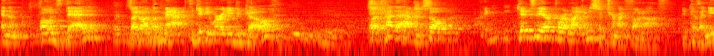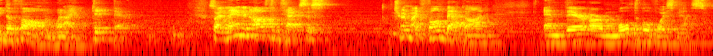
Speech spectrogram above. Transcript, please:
and the phone's dead, so I don't have the map to get me where I need to go. So I've had that happen. So I get to the airport, I'm like, I'm just going to turn my phone off because I need the phone when I get there. So I land in Austin, Texas, turn my phone back on, and there are multiple voicemails.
